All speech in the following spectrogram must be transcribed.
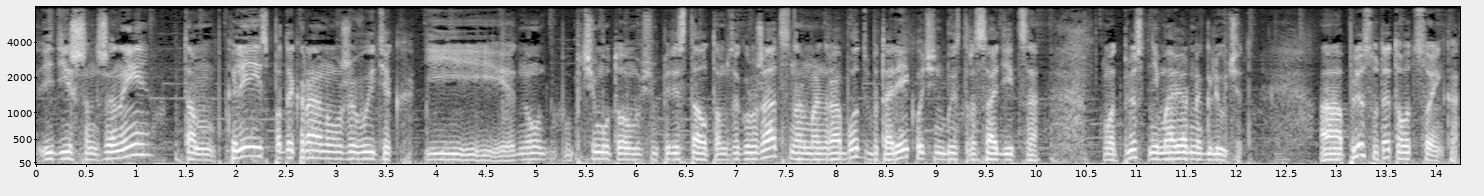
Edition жены, там клей из-под экрана уже вытек, и ну, почему-то он, в общем, перестал там загружаться, нормально работать, батарейка очень быстро садится. Вот, плюс неимоверно глючит. А, плюс вот это вот Сонька.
